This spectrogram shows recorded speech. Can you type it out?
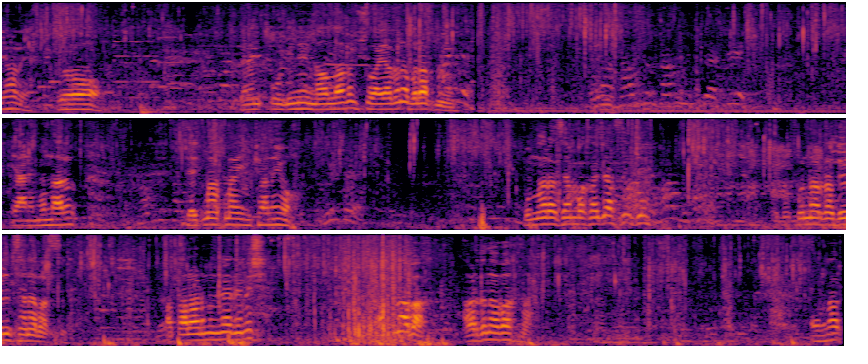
İlhami. Yok. Ben o günü nalladım şu ayağına bırakmıyor. Yani bunların tekme atma imkanı yok. Bunlara sen bakacaksın ki bunlar da dönüp sana bassın. Atalarımız ne demiş? Atına bak, ardına bakma. Onlar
